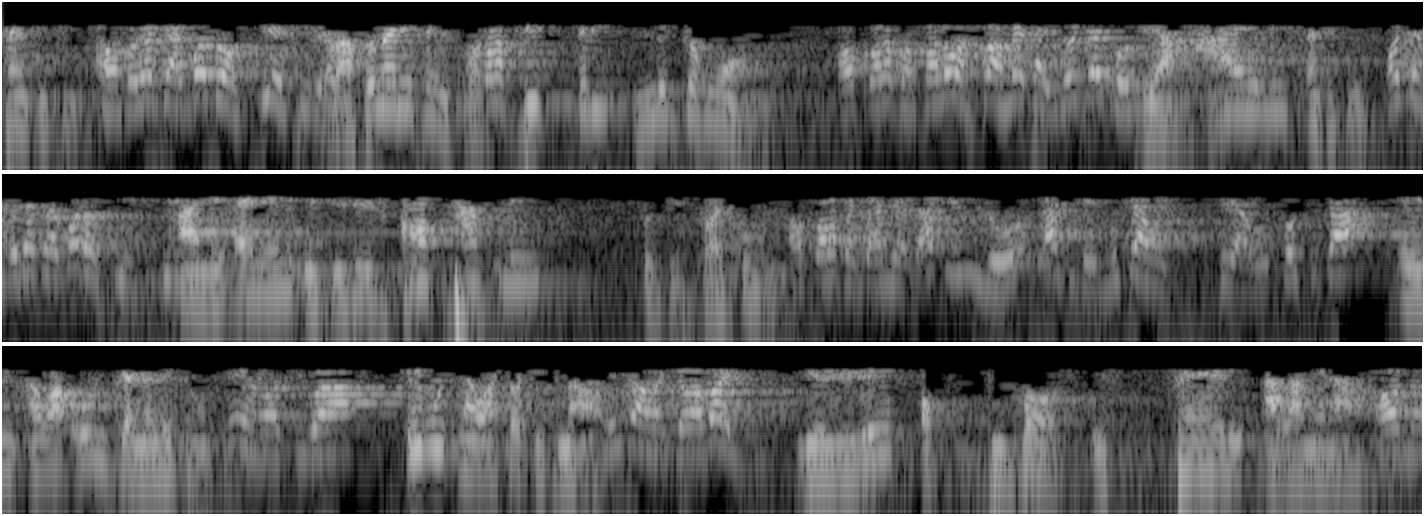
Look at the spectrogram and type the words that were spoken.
sensitive. Àwọn kan lọ́jà gbọ́dọ̀ fi èsì There rẹ̀. are so many things, but these three major ones, Ọ̀pọ̀lọpọ̀ nǹkan ló wà fún àwọn mẹ́ta yìí ló jẹ́ gbòógì. they are highly sensitive. Wọ́n jẹ́ tó gbọ́dọ̀ fi èsì. And the enemy is using constantly to destroy homes. Ọ̀pọ̀lọpọ̀ ìgbà ni ọ̀dá fi ń lò láti lè mú kí àwọn ìgbéyàwó kó túká. In our own generation, Ní even in our churches now, nínú àwọn ìjọba báyìí, the rate of divorce is very alarming now. ọ̀nà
